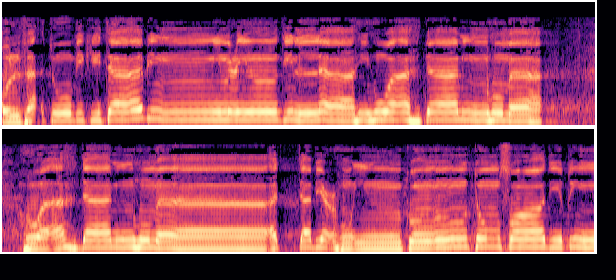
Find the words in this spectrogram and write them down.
قل فأتوا بكتاب من عند الله هو أهدى منهما هو أهدى منهما أتبعه إن كنتم صادقين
